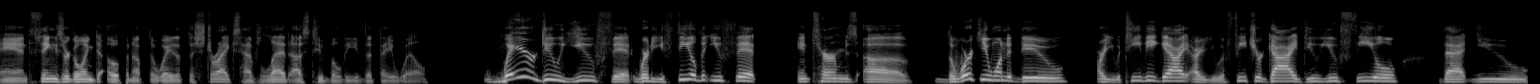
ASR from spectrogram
and things are going to open up the way that the strikes have led us to believe that they will. Where do you fit? Where do you feel that you fit in terms of the work you want to do? Are you a TV guy? Are you a feature guy? Do you feel that you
